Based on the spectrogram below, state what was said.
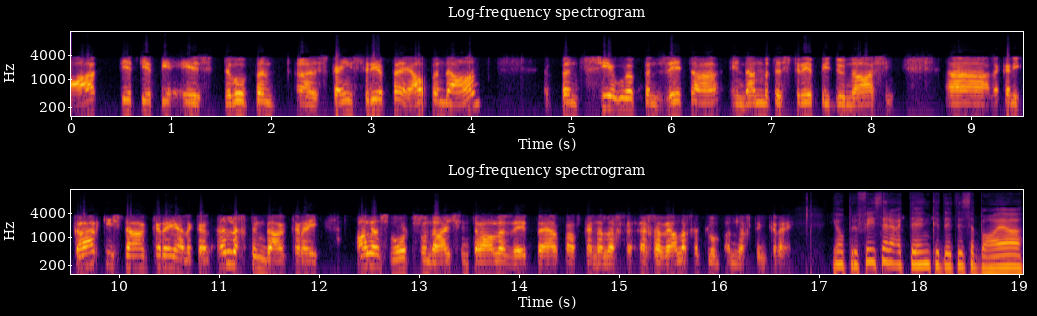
https://skynstrepe helpende hand.co.za en dan met 'n streepie donasie. Uh hulle kan die kaartjies daar kry, hulle kan inligting daar kry. Alles word van daai sentrale webwerf af kan hulle 'n gewellige klomp inligting kry. Ja, professor, ek dink dit is 'n baie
